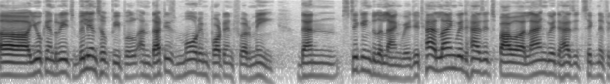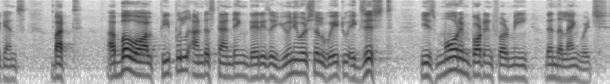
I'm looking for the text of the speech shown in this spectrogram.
uh, you can reach billions of people and that is more important for me than sticking to the language. It has… language has its power, language has its significance, but Above all, people understanding there is a universal way to exist is more important for me than the language.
